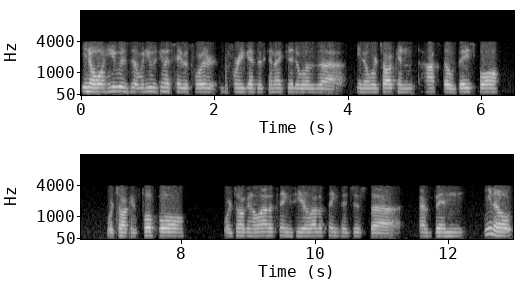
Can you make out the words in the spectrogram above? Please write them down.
you know what he was uh, what he was going to say before before he got disconnected it was uh you know we're talking hot stove baseball, we're talking football, we're talking a lot of things here, a lot of things that just uh have been you know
